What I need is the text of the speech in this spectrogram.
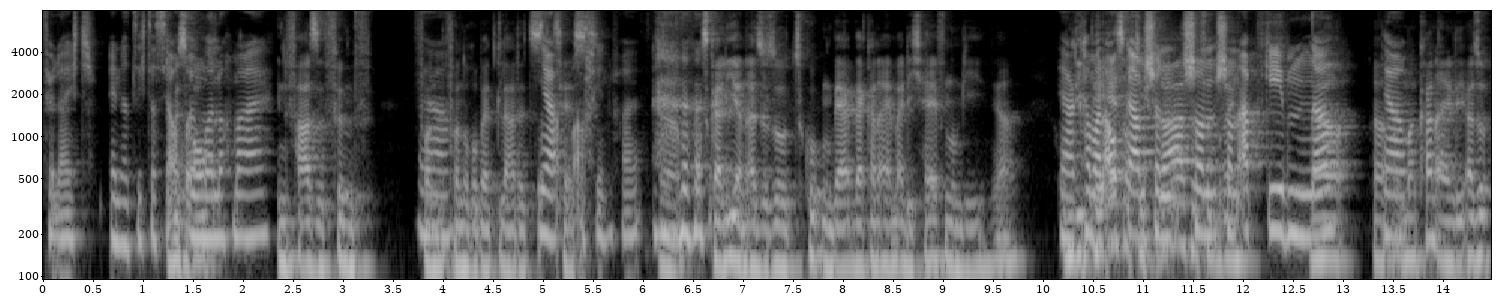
vielleicht ändert sich das ja auch irgendwann nochmal. In Phase 5 von, ja. von Robert Gladitz ja, Test. auf jeden Fall. Ja, skalieren, also so zu gucken, wer, wer kann einem eigentlich helfen, um die, ja. Um ja, die kann man PS Aufgaben schon, schon, schon abgeben, ne? Ja, ja, ja. man kann eigentlich, also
